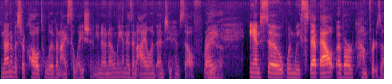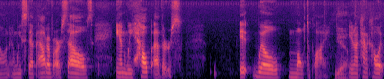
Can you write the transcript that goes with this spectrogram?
None of us are called to live in isolation. You know, no man is an island unto himself, right? Yeah. And so when we step out of our comfort zone and we step out of ourselves and we help others, it will multiply. Yeah. You know, I kind of call it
